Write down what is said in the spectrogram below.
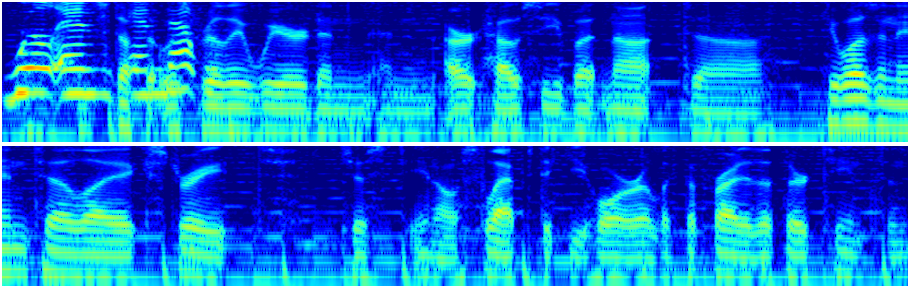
well, and stuff and that that was really weird and, and art housey, but not. Uh, he wasn't into like straight, just you know, slapsticky horror like the Friday the Thirteenth and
